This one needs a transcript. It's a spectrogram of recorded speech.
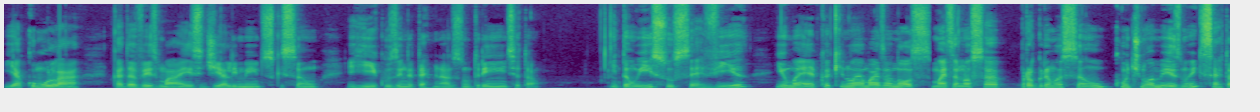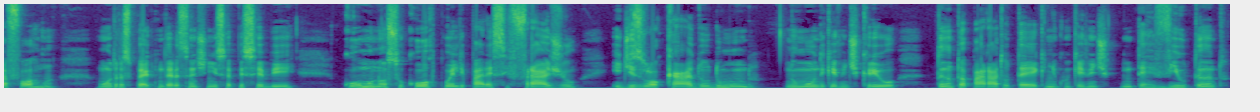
e acumular cada vez mais de alimentos que são ricos em determinados nutrientes e tal. Então isso servia em uma época que não é mais a nossa, mas a nossa programação continua a mesma. E de certa forma, um outro aspecto interessante nisso é perceber como o nosso corpo ele parece frágil e deslocado do mundo. No mundo em que a gente criou tanto aparato técnico, em que a gente interviu tanto,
